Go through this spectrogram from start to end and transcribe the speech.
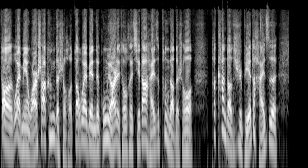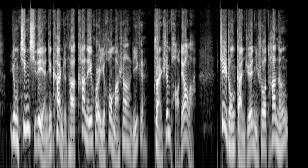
到外面玩沙坑的时候，到外边的公园里头和其他孩子碰到的时候，他看到的是别的孩子用惊奇的眼睛看着他，看了一会儿以后，马上离开，转身跑掉了。这种感觉，你说他能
